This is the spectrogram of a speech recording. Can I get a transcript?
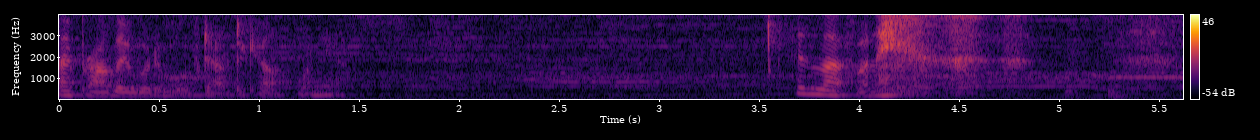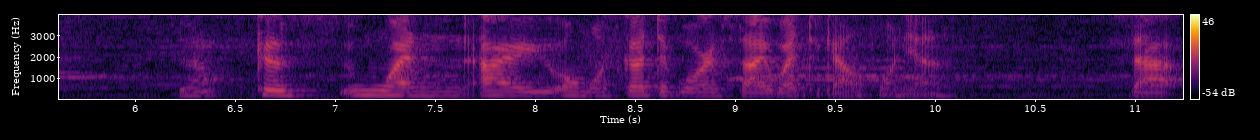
I probably would have moved out to California. Isn't that funny? Yeah. Because when I almost got divorced, I went to California that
